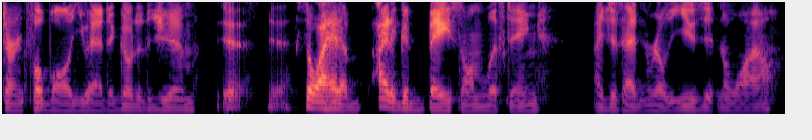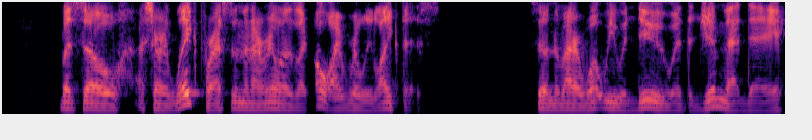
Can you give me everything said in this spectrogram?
during football, you had to go to the gym. Yeah, yeah. So I had a I had a good base on lifting. I just hadn't really used it in a while. But so I started leg press and then I realized like, oh, I really like this. So no matter what we would do at the gym that day,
